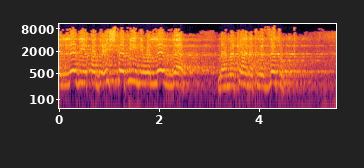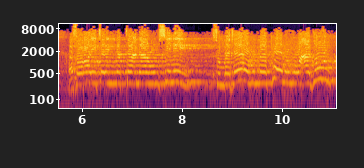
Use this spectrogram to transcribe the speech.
الذي قد عشت فيه واللذة مهما كانت لذتك. أفرأيت إن متعناهم سنين؟ ثم جاءهم ما كانوا يوعدون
